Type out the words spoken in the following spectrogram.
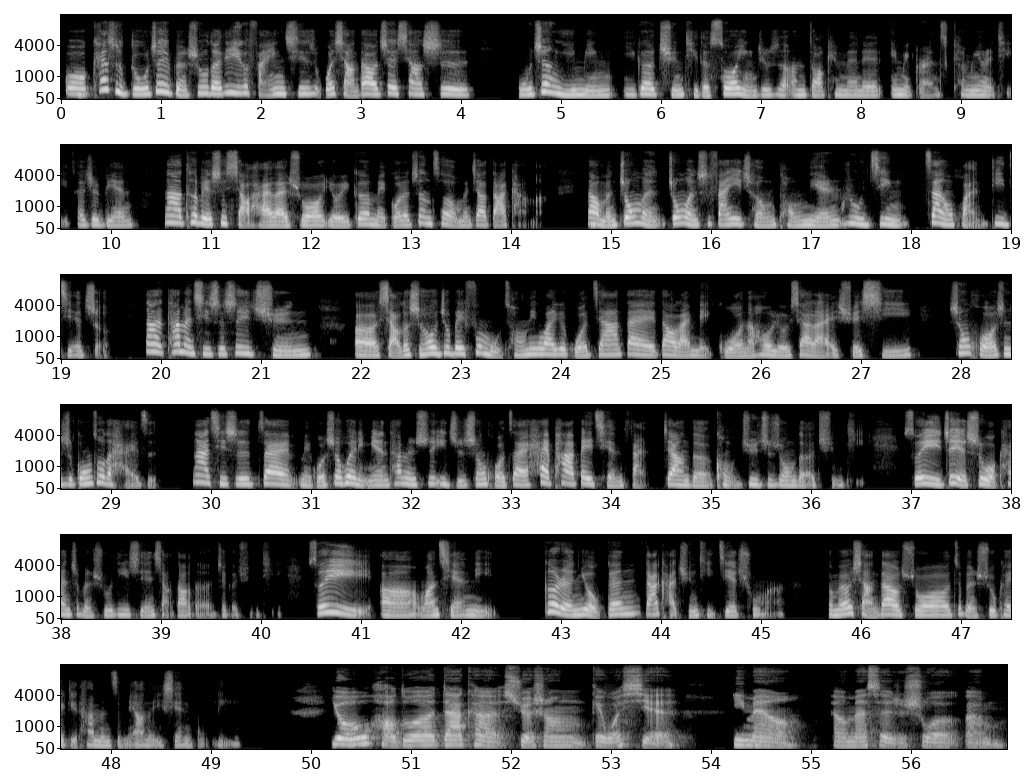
我开始读这本书的第一个反应，其实我想到这像是。无证移民一个群体的缩影，就是 undocumented immigrants community 在这边。那特别是小孩来说，有一个美国的政策，我们叫 DACA 嘛。那我们中文中文是翻译成童年入境暂缓缔结者。那他们其实是一群呃小的时候就被父母从另外一个国家带到来美国，然后留下来学习、生活甚至工作的孩子。那其实，在美国社会里面，他们是一直生活在害怕被遣返这样的恐惧之中的群体，所以这也是我看这本书第一时间想到的这个群体。所以，呃，王干，你个人有跟 DACA 群体接触吗？有没有想到说这本书可以给他们怎么样的一些鼓励？有好多 DACA 学生给我写 email 还有 message 说，嗯，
